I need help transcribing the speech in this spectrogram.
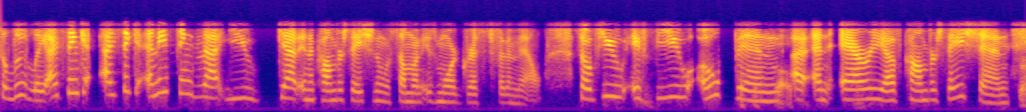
Absolutely. I think I think anything that you get in a conversation with someone is more grist for the mill. So if you if you open a, an area of conversation, Sure.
